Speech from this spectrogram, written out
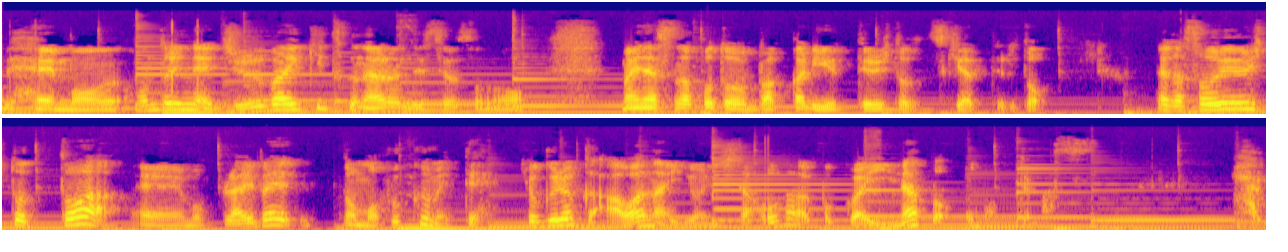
で、もう本当にね、10倍きつくなるんですよ。その、マイナスなことばっかり言ってる人と付き合ってると。だからそういう人とは、えー、もうプライベートも含めて、極力会わないようにした方が僕はいいなと思ってます。はい。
